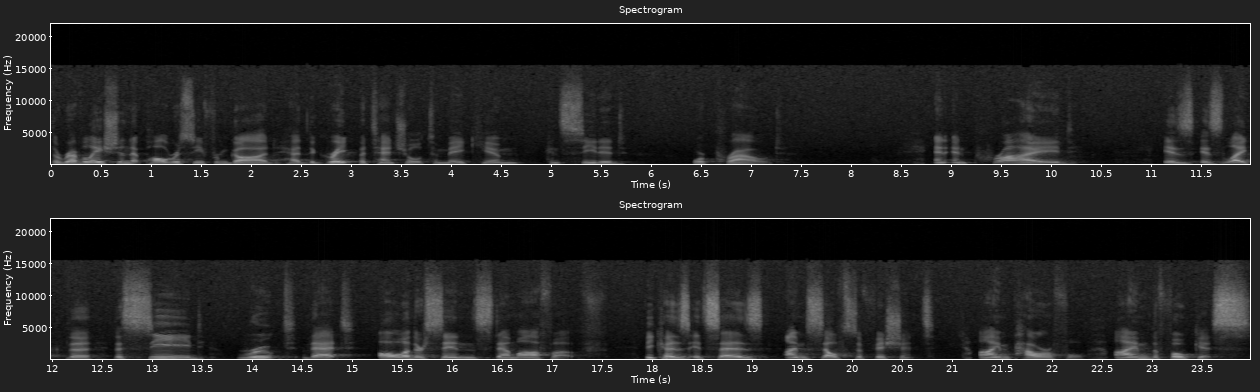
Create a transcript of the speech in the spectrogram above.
The revelation that Paul received from God had the great potential to make him conceited or proud. And, and pride is, is like the, the seed root that all other sins stem off of because it says, I'm self sufficient. I'm powerful. I'm the focus.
